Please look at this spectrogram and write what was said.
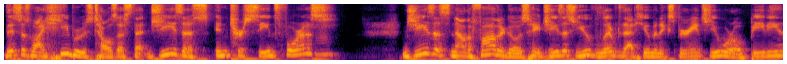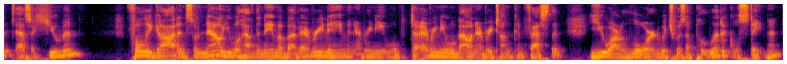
This is why Hebrews tells us that Jesus intercedes for us. Mm-hmm. Jesus, now the Father goes, Hey, Jesus, you've lived that human experience. You were obedient as a human fully God, and so now you will have the name above every name, and every knee will every knee will bow and every tongue confess that you are Lord, which was a political statement.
